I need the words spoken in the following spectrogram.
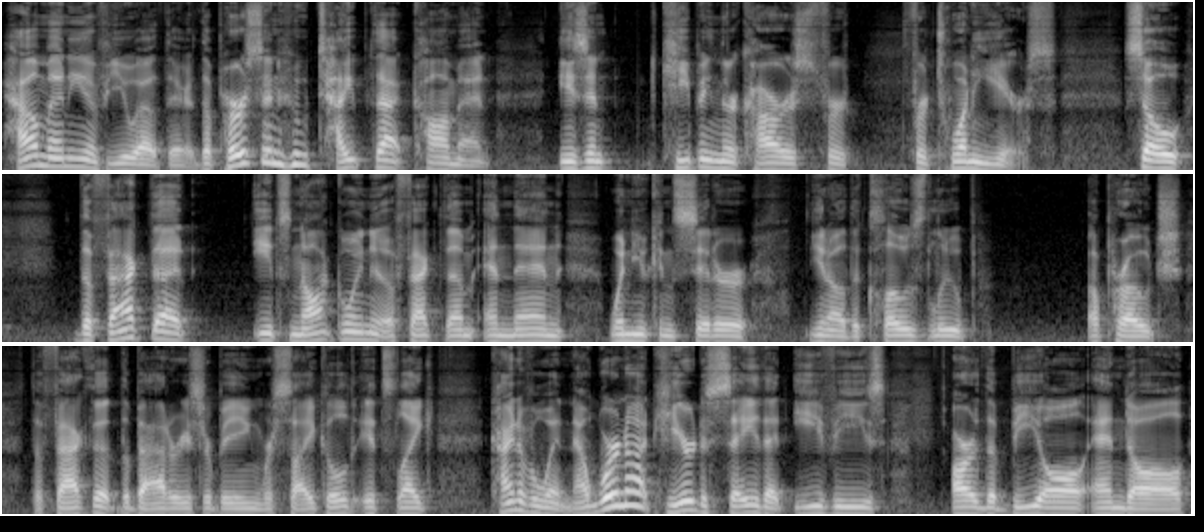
how many of you out there, the person who typed that comment isn't keeping their cars for, for 20 years. So the fact that it's not going to affect them, and then when you consider, you know, the closed loop approach, the fact that the batteries are being recycled, it's like kind of a win. Now, we're not here to say that EVs are the be all end all.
